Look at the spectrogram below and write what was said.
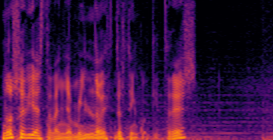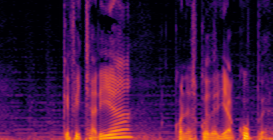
No sería hasta el año 1953 que ficharía con la escudería Cooper.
